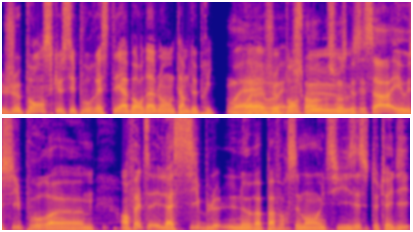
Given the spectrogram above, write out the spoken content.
Je pense que c'est pour rester abordable en termes de prix. Ouais, Voilà, ouais, je ouais. pense que- je pense que c'est ça et aussi pour euh, en fait la cible ne va pas forcément utiliser ce Touch ID.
